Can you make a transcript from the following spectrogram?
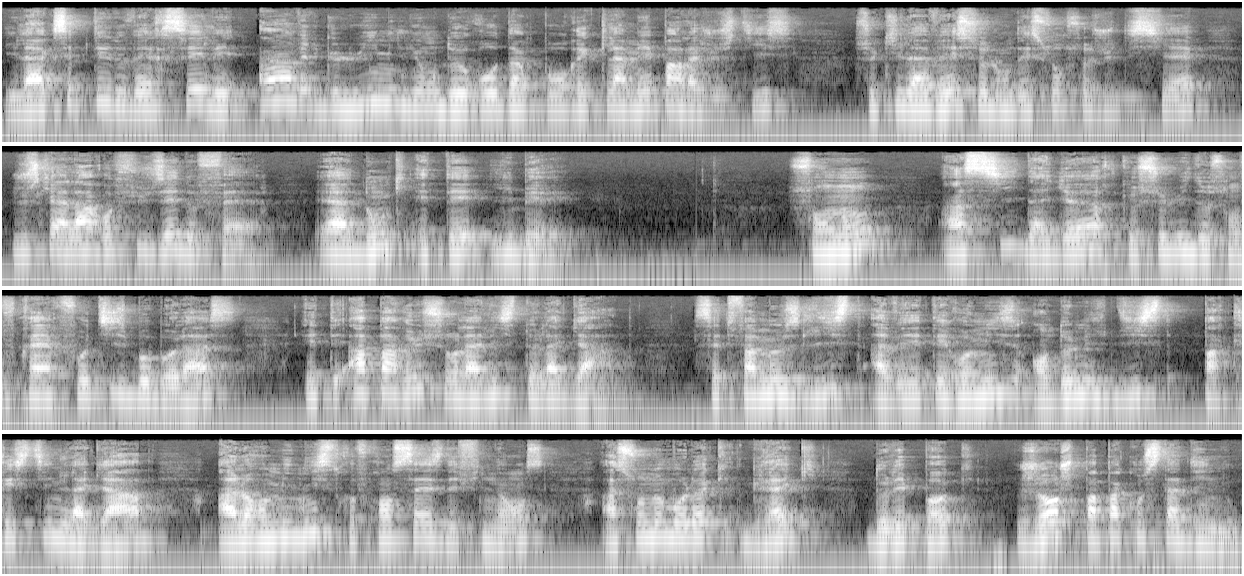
il a accepté de verser les 1,8 millions d'euros d'impôts réclamés par la justice, ce qu'il avait, selon des sources judiciaires, jusqu'à la refuser de faire, et a donc été libéré. Son nom, ainsi d'ailleurs que celui de son frère Fotis Bobolas, était apparu sur la liste Lagarde. Cette fameuse liste avait été remise en 2010 par Christine Lagarde, alors ministre française des Finances, à son homologue grec de l'époque, Georges Papakostadinu.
